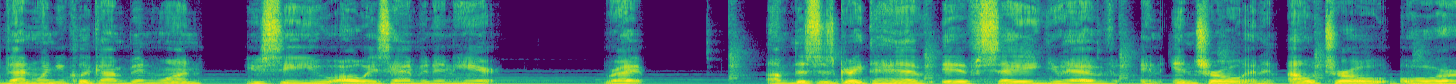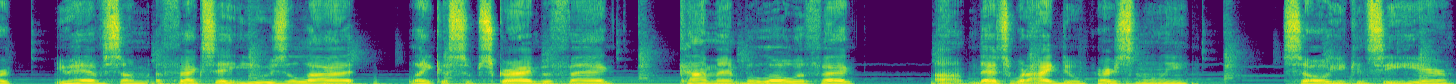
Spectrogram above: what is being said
Then when you click on bin one, you see you always have it in here. Right. Um, this is great to have if, say, you have an intro and an outro, or you have some effects that you use a lot, like a subscribe effect, comment below effect. Um, that's what I do personally. So you can see here,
